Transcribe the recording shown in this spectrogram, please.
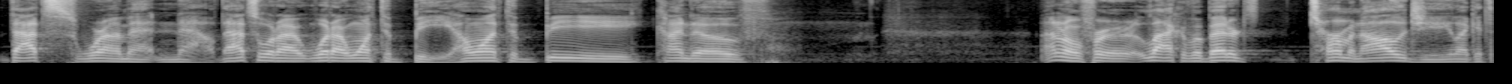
that's where I'm at now. That's what I what I want to be. I want to be kind of I don't know, for lack of a better terminology, like it's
